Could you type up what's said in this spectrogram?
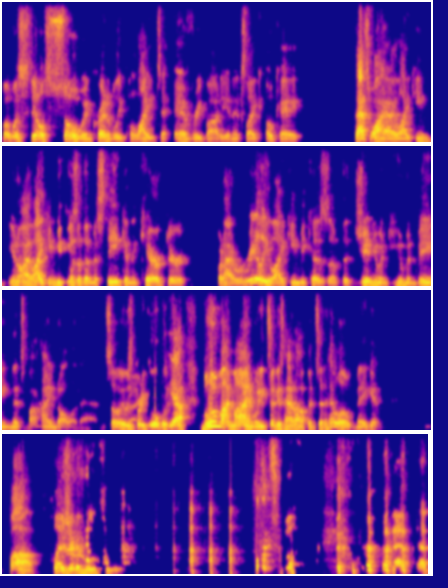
but was still so incredibly polite to everybody. And it's like, okay, that's why I like him. You know, I like him because of the mystique and the character, but I really like him because of the genuine human being that's behind all of that. So it was right. pretty cool. But yeah, blew my mind when he took his hat off and said, Hello, Megan. Bob, pleasure to meet you. that, that,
